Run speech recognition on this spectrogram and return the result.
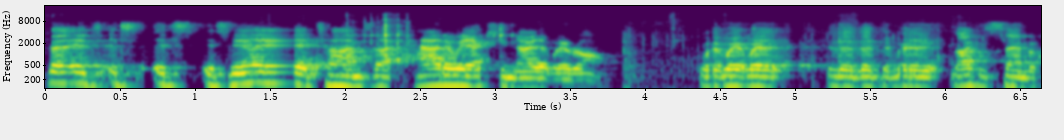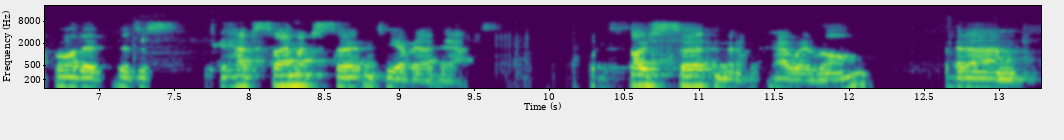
But it's it's it's it's nearly at times like, how do we actually know that we're wrong? We're, we're, we're, we're like you were saying before, they're just we have so much certainty of our doubts. We're so certain of how we're wrong, but um,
